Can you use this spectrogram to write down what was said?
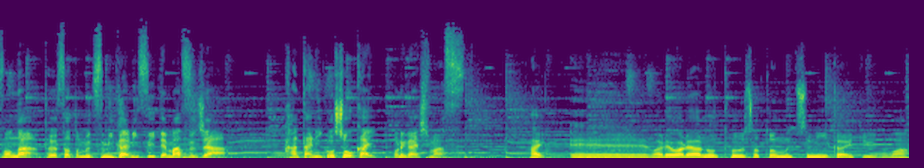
そんな豊里むつみ会についてまずじゃあ簡単にご紹介お願いします。はい、えー、我々あの豊里むつみ会というのは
